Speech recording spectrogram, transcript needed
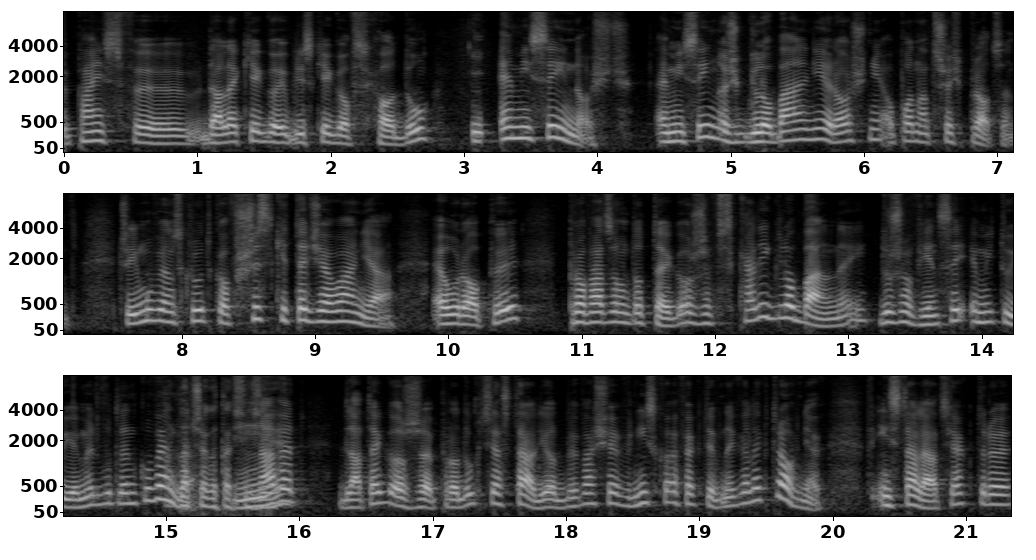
y, państw y, dalekiego i bliskiego wschodu i emisyjność emisyjność globalnie rośnie o ponad 6%. Czyli mówiąc krótko, wszystkie te działania Europy prowadzą do tego, że w skali globalnej dużo więcej emitujemy dwutlenku węgla. A dlaczego tak się Nawet dzieje? dlatego, że produkcja stali odbywa się w niskoefektywnych elektrowniach, w instalacjach, które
